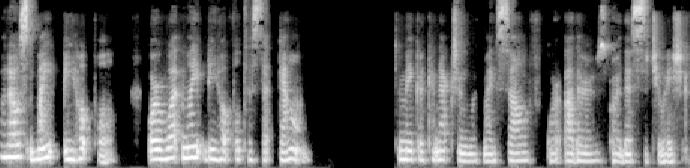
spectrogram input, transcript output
What else might be helpful? Or what might be helpful to set down to make a connection with myself or others or this situation?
